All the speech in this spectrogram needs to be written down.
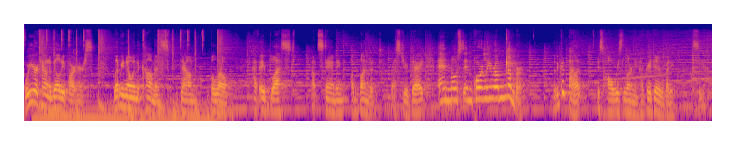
we're your accountability partners. Let me know in the comments down below. Have a blessed, outstanding, abundant rest of your day. And most importantly, remember that a good pilot is always learning. Have a great day, everybody. I'll see you.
